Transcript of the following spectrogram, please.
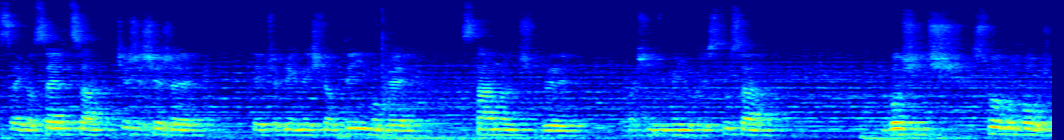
z całego serca. Cieszę się, że w tej przepięknej świątyni mogę stanąć, by właśnie w imieniu Chrystusa głosić Słowo Boże.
